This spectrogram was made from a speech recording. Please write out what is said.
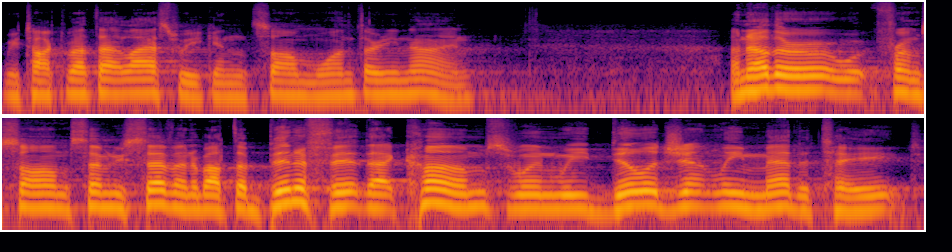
We talked about that last week in Psalm 139. Another from Psalm 77 about the benefit that comes when we diligently meditate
